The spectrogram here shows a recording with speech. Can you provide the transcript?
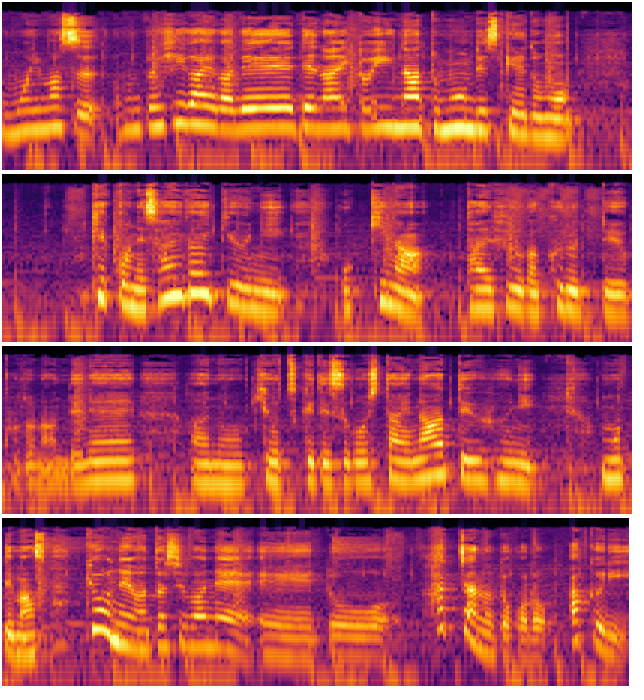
思います。本当に被害が、ね、出ないといいなと思うんですけれども結構ね最大級に大きな台風が来るっていうことなんでねあの気をつけて過ごしたいなっていうふうに思ってます。今日ね私はねえっ、ー、とはっちゃんのところアクリ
